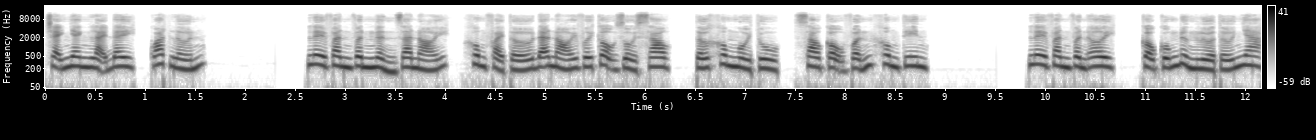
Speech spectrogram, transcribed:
chạy nhanh lại đây, quát lớn. Lê Văn Vân ngẩn ra nói, không phải tớ đã nói với cậu rồi sao, tớ không ngồi tù, sao cậu vẫn không tin? Lê Văn Vân ơi, cậu cũng đừng lừa tớ nha,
